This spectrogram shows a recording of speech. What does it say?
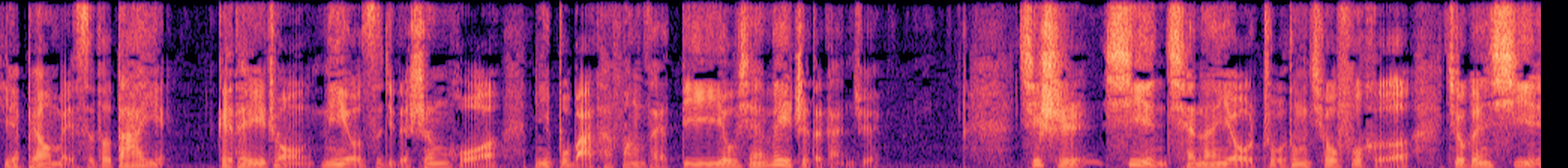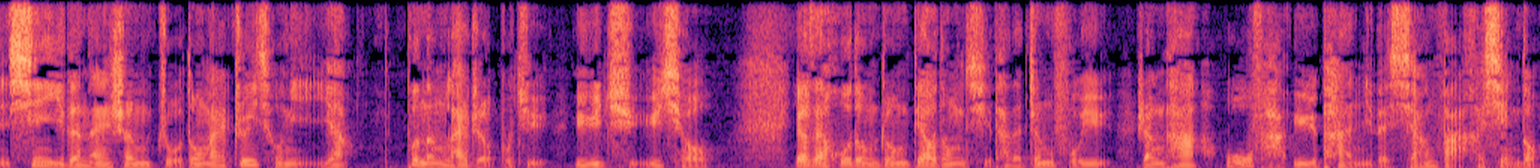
也不要每次都答应。给他一种你有自己的生活，你不把他放在第一优先位置的感觉。其实，吸引前男友主动求复合，就跟吸引心仪的男生主动来追求你一样，不能来者不拒，予取予求。要在互动中调动起他的征服欲，让他无法预判你的想法和行动。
